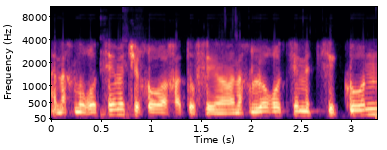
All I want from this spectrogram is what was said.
אנחנו רוצים את שחרור החטופים, אבל אנחנו לא רוצים את סיכון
